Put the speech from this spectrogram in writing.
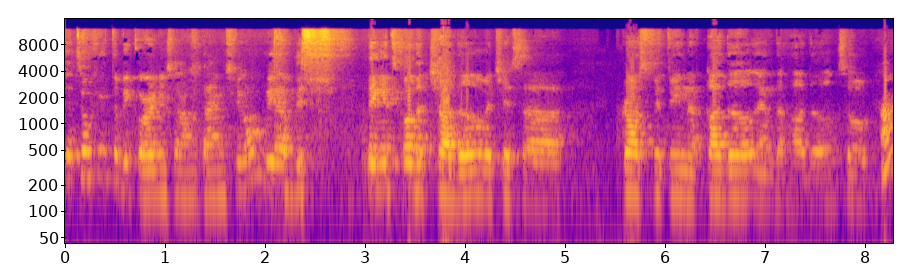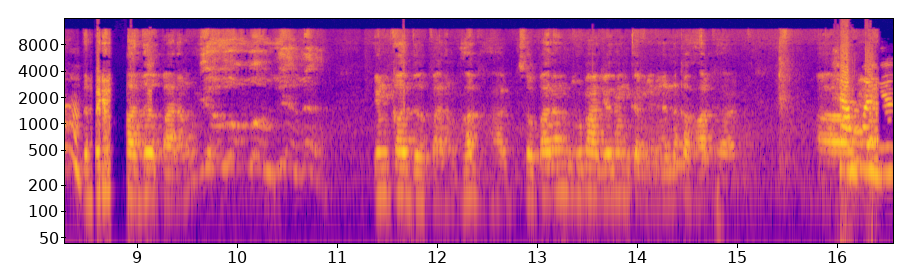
it's okay to be corny sometimes. You know, we have this thing. It's called a chuddle, which is a cross between a cuddle and a huddle. So Ah. the yung huddle parang yung cuddle parang hug-hug. So parang gumaganon kami na naka-hug-hug. Uh, Sample nga.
